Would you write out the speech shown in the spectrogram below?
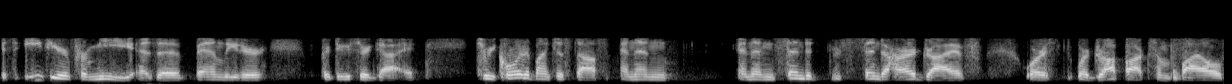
it's easier for me as a band leader producer guy to record a bunch of stuff and then and then send it send a hard drive or or Dropbox some files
